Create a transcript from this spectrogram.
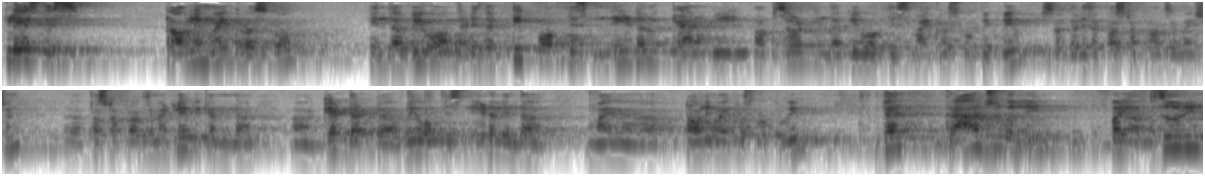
place this traveling microscope in the view of that is the tip of this needle can be observed in the view of this microscopic view. So that is a first approximation first approximately we can uh, uh, get that uh, view of this needle in the my, Tolley microscope view then gradually by observing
